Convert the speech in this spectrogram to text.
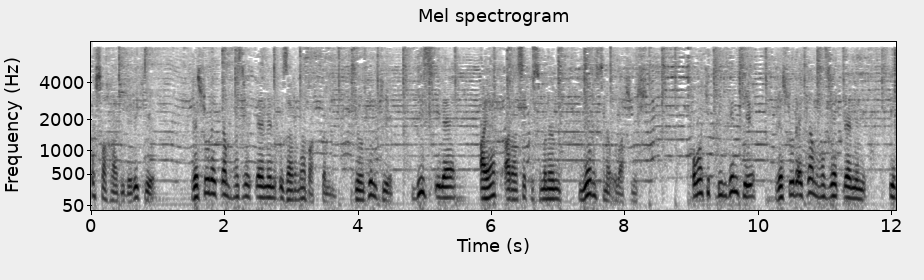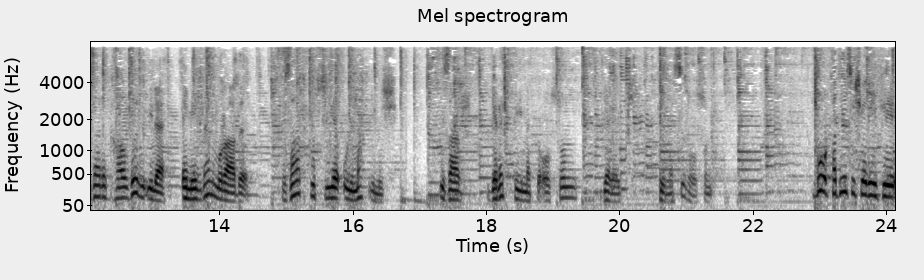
O sahabi dedi ki, Resul-i Ekrem Hazretlerinin izarına baktım. Gördüm ki diz ile ayak arası kısmının yarısına ulaşmış. O vakit bildim ki Resul-i Ekrem Hazretlerinin izarı kaldır ile emirden muradı zat kutsiye uymak imiş. İzar gerek kıymetli olsun gerek kıymetsiz olsun. Bu hadis-i şerifi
